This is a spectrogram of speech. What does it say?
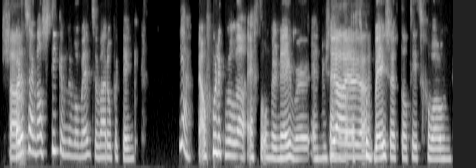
Ja. Maar dat zijn wel stiekem de momenten waarop ik denk, ja, nou voel ik me wel echt ondernemer. En nu zijn Ja, we wel echt goed bezig dat dit gewoon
